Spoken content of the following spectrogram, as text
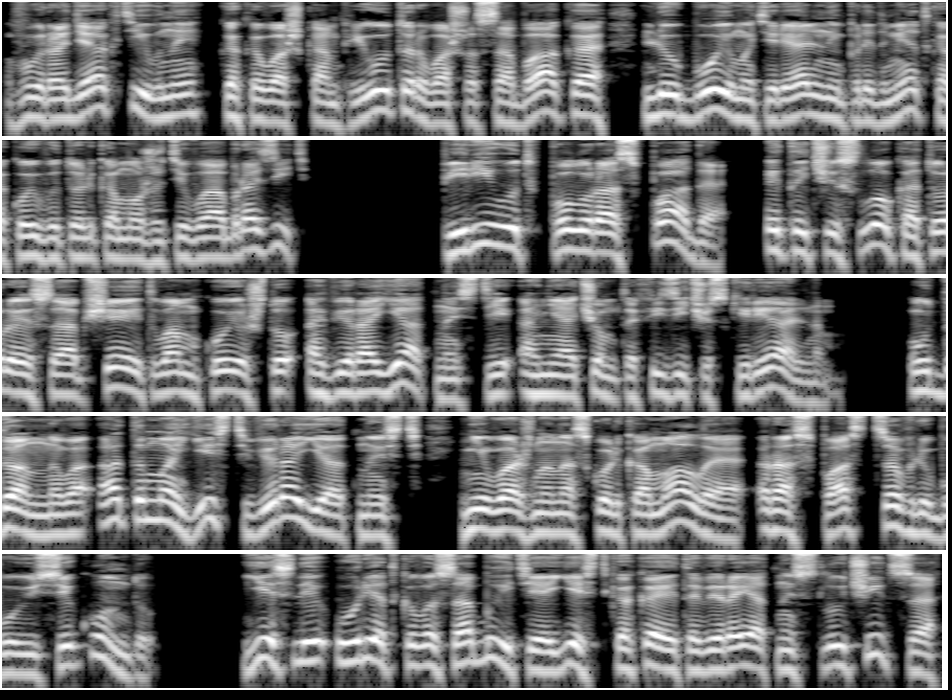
вы радиоактивны, как и ваш компьютер, ваша собака, любой материальный предмет, какой вы только можете вообразить. Период полураспада – это число, которое сообщает вам кое-что о вероятности, а не о чем-то физически реальном. У данного атома есть вероятность, неважно насколько малая, распасться в любую секунду. Если у редкого события есть какая-то вероятность случиться,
